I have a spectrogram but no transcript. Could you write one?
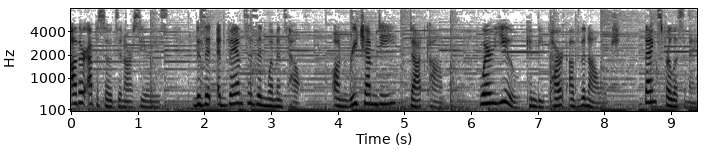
other episodes in our series, visit Advances in Women's Health on ReachMD.com, where you can be part of the knowledge. Thanks for listening.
